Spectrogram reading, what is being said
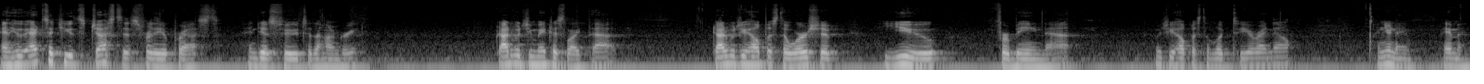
and who executes justice for the oppressed and gives food to the hungry. God, would you make us like that? God, would you help us to worship you for being that? Would you help us to look to you right now? In your name, amen.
